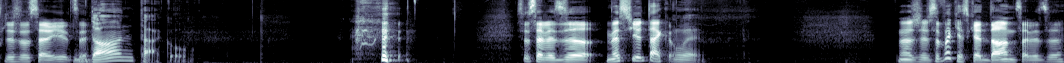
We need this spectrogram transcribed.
plus au sérieux, tu sais. Don Taco. Ça, ça veut dire Monsieur Taco. Ouais. Non, je sais pas qu'est-ce que Don, ça veut dire.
